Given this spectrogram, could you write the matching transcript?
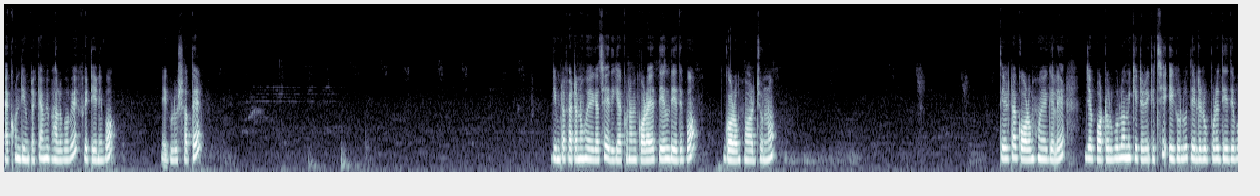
এখন ডিমটাকে আমি ভালোভাবে ফেটিয়ে নেব। এগুলোর সাথে ডিমটা ফেটানো হয়ে গেছে, এদিকে এখন আমি কড়াইয়ে তেল দিয়ে দেব গরম হওয়ার জন্য। তেলটা গরম হয়ে গেলে যে পটলগুলো আমি কেটে রেখেছি, এগুলো তেলের উপরে দিয়ে দেব।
